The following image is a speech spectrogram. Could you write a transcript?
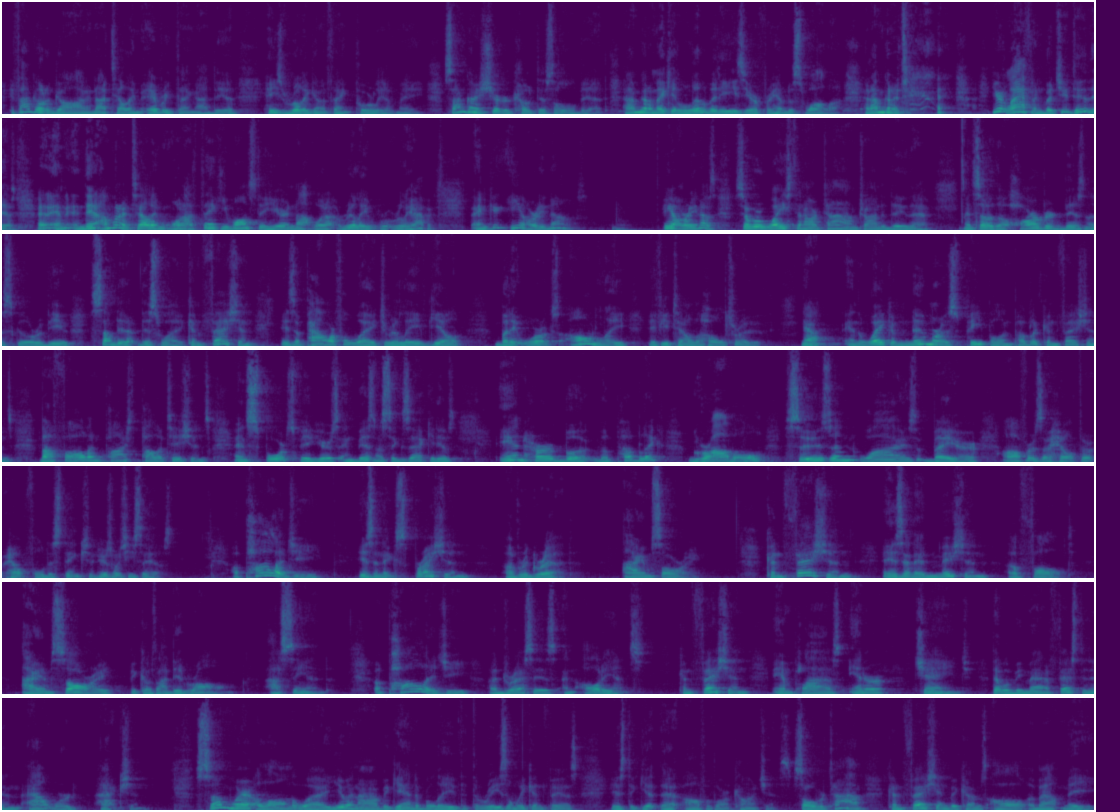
if I go to God and I tell him everything I did, he's really going to think poorly of me. So I'm going to sugarcoat this a little bit. I'm going to make it a little bit easier for him to swallow. And I'm going to. You're laughing, but you do this. And, and, and then I'm going to tell him what I think he wants to hear and not what really, really happened. And he already knows. He already knows. So we're wasting our time trying to do that. And so the Harvard Business School Review summed it up this way Confession is a powerful way to relieve guilt, but it works only if you tell the whole truth. Now, in the wake of numerous people and public confessions by fallen politicians and sports figures and business executives, in her book, The Public Grovel, Susan Wise Bauer offers a helpful distinction. Here's what she says Apology is an expression of regret. I am sorry. Confession is an admission of fault. I am sorry because I did wrong. I sinned. Apology addresses an audience. Confession implies inner change that will be manifested in outward action. Somewhere along the way, you and I began to believe that the reason we confess is to get that off of our conscience. So over time, confession becomes all about me.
